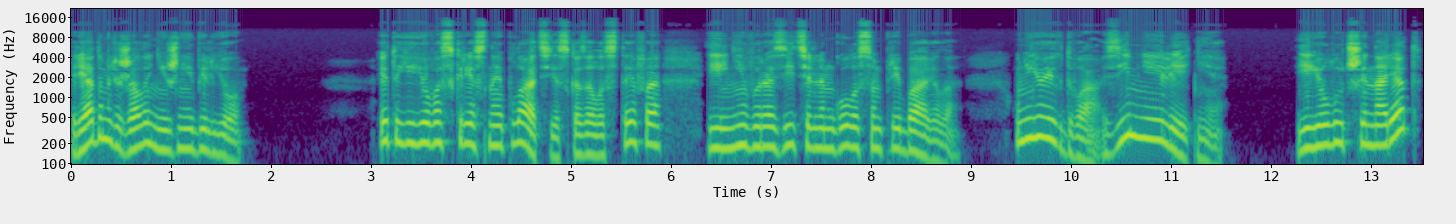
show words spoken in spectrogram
Рядом лежало нижнее белье. «Это ее воскресное платье», — сказала Стефа и невыразительным голосом прибавила. «У нее их два, зимнее и летнее». «Ее лучший наряд?»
